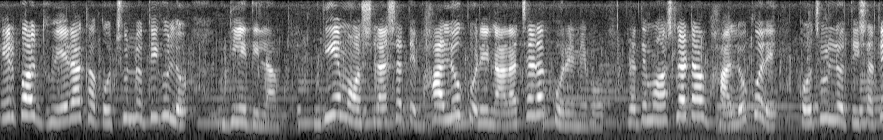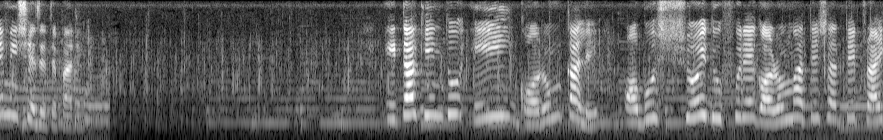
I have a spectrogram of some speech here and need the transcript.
এরপর ধুয়ে রাখা কচুর লতিগুলো দিয়ে দিলাম। দিয়ে মশলার সাথে ভালো করে নাড়াচাড়া করে নেব, যাতে মশলাটা ভালো করে কচুর লতির সাথে মিশে যেতে পারে। এটা কিন্তু এই গরমকালে অবশ্যই দুপুরে গরম ভাতের সাথে ট্রাই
